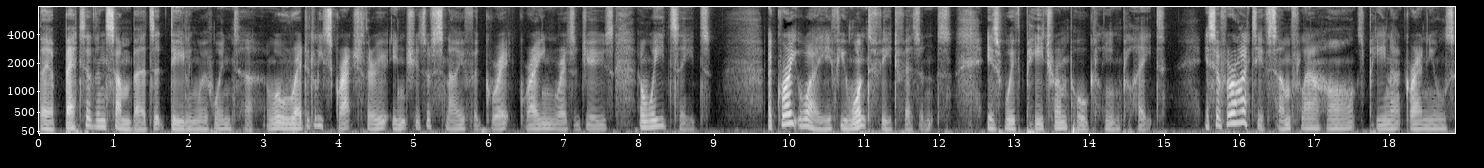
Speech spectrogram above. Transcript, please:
They are better than some birds at dealing with winter, and will readily scratch through inches of snow for grit, grain residues, and weed seeds. A great way, if you want to feed pheasants, is with Peter and Paul Clean Plate. It's a variety of sunflower hearts, peanut granules,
